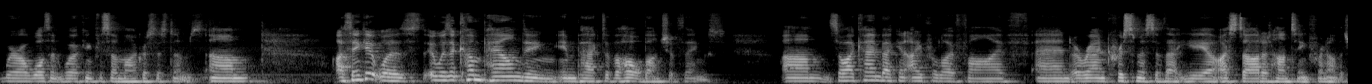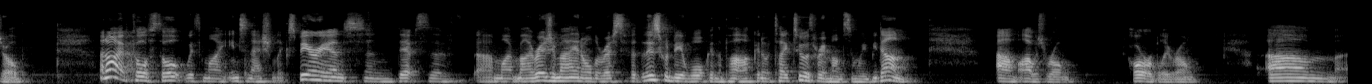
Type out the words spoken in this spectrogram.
where I wasn't working for Sun Microsystems. Um, I think it was it was a compounding impact of a whole bunch of things. Um, so I came back in April 05 and around Christmas of that year I started hunting for another job. And I, of course, thought with my international experience and depth of uh, my, my, resume and all the rest of it, this would be a walk in the park and it would take two or three months and we'd be done. Um, I was wrong, horribly wrong. Um,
